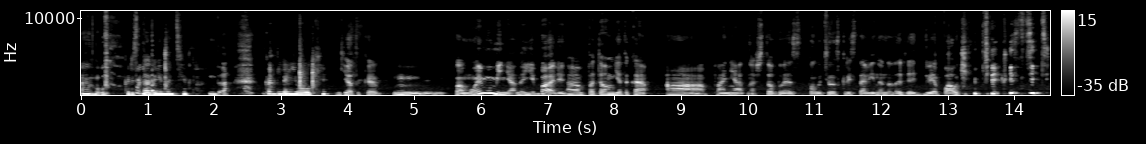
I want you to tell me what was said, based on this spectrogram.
Крестовина, типа. Да. Как для елки. Я такая, по-моему, меня наебали. А потом я такая, а, понятно. Чтобы получилась крестовина, надо взять две палки и перекрестить.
